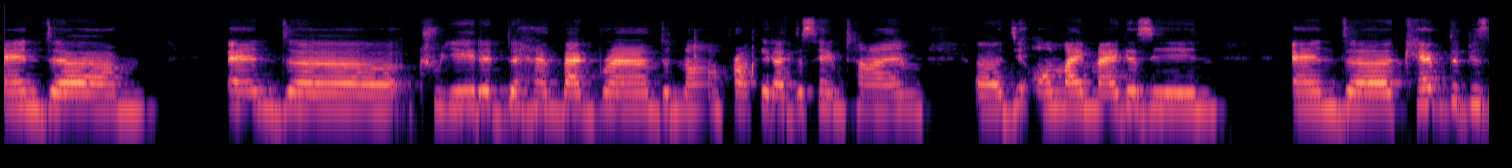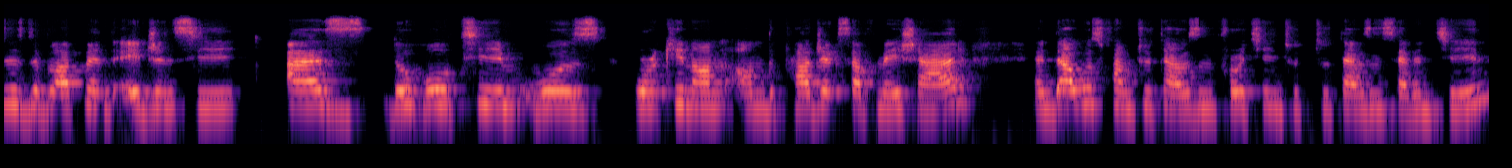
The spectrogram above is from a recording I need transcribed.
And um, and uh, created the handbag brand, the nonprofit at the same time, uh, the online magazine, and uh, kept the business development agency as the whole team was working on, on the projects of Mayshad. And that was from 2014 to 2017.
